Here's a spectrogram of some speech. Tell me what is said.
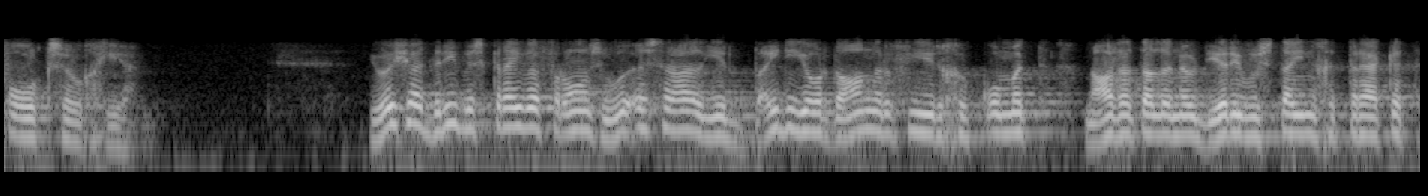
volk sou gee. Josua 3 beskryf vir ons hoe Israel hier by die Jordaanrivier gekom het nadat hulle nou deur die woestyn getrek het.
